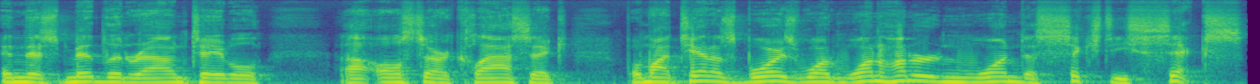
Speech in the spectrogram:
in this Midland Roundtable uh, All Star Classic. But Montana's boys won 101 to 66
